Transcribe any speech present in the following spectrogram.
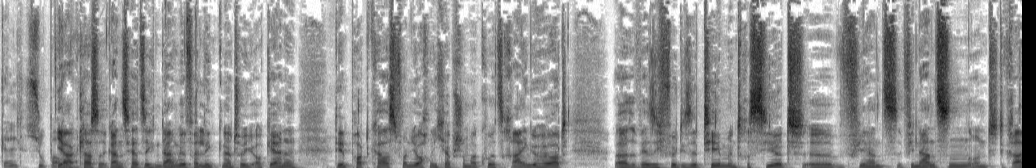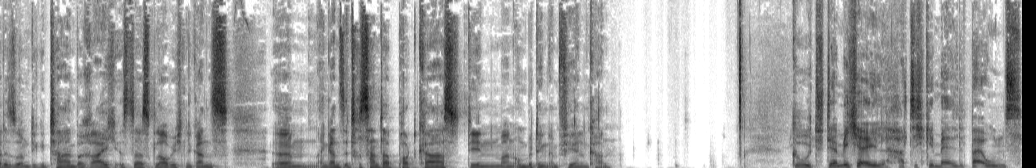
Geld, super. Ja, oder? klasse. Ganz herzlichen Dank. Wir verlinken natürlich auch gerne den Podcast von Jochen. Ich habe schon mal kurz reingehört. Also wer sich für diese Themen interessiert, äh, Finanz, Finanzen und gerade so im digitalen Bereich, ist das, glaube ich, eine ganz, ähm, ein ganz interessanter Podcast, den man unbedingt empfehlen kann. Gut, der Michael hat sich gemeldet bei uns.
